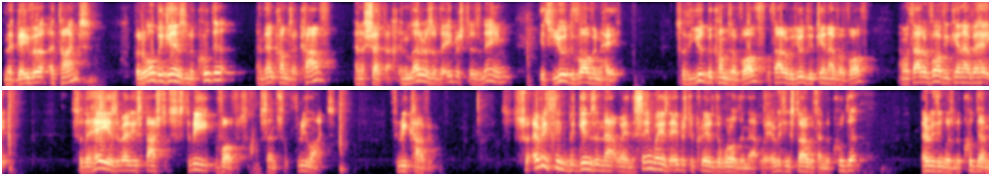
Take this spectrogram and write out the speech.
the geva at times. But it all begins in a kuda, and then comes a kav and a shetach. In letters of the Abishter's name, it's yud, vav, and hey. So the yud becomes a vav. Without a yud, you can't have a vav, and without a vav, you can't have a hey. So the hey is already spashtus, three vavs, essentially, three lines, three kavim. So everything begins in that way, in the same way as the Abishter created the world in that way. Everything started with a Nakuda. Everything was Nakuda and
